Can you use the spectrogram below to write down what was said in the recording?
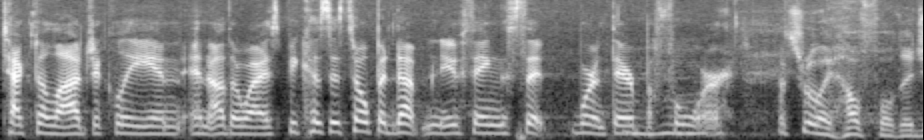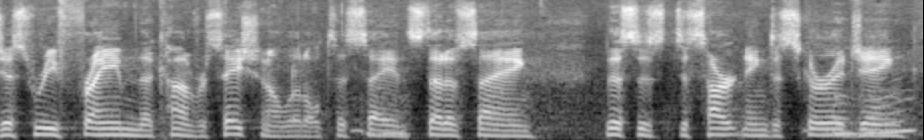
technologically and, and otherwise because it's opened up new things that weren't there mm-hmm. before. That's really helpful to just reframe the conversation a little to say mm-hmm. instead of saying this is disheartening, discouraging, mm-hmm.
